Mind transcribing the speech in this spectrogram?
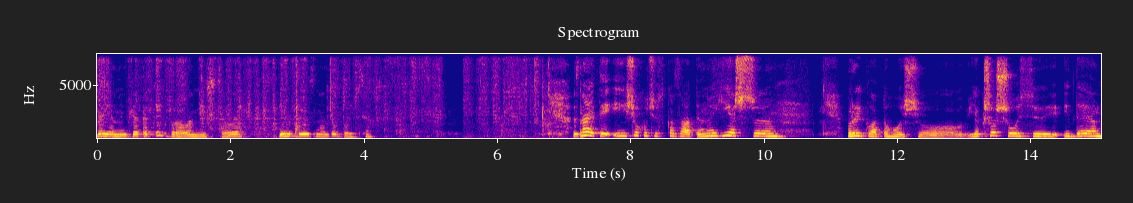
Ну, я не для таких брала місце, але інколи знадобиться. Знаєте, і що хочу сказати, ну є ж е, приклад того, що якщо щось е, іде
